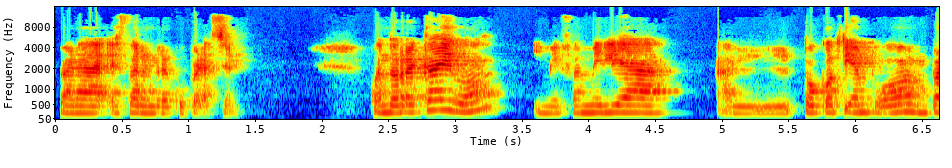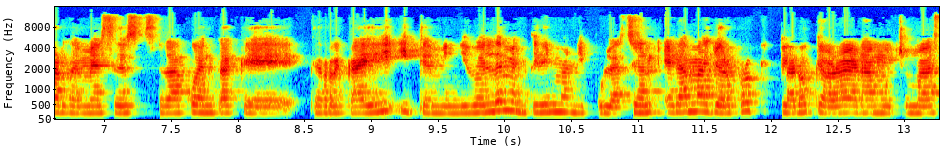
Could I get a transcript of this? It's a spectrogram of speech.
para estar en recuperación. Cuando recaigo y mi familia al poco tiempo, un par de meses, se da cuenta que, recaí y que mi nivel de mentira y manipulación era mayor porque claro que ahora era mucho más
